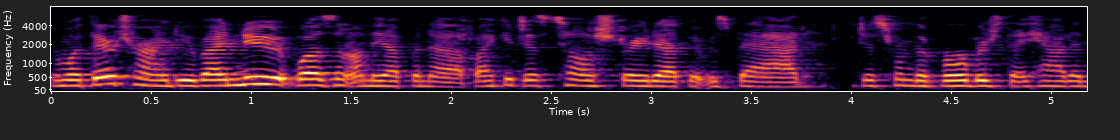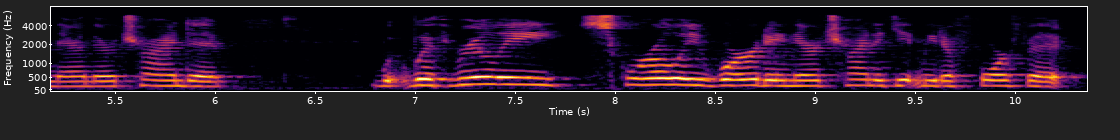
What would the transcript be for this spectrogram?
and what they're trying to do, but I knew it wasn't on the up and up. I could just tell straight up it was bad, just from the verbiage they had in there, and they're trying to, with really squirrely wording, they're trying to get me to forfeit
